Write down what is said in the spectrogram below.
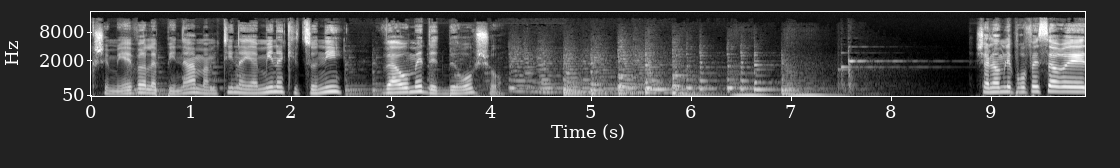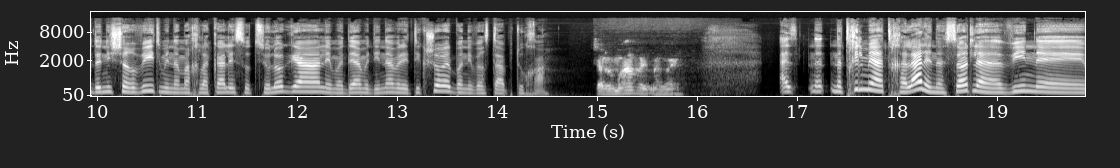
כשמעבר לפינה ממתין הימין הקיצוני והעומדת בראשו. שלום לפרופסור אה, דני שרביט מן המחלקה לסוציולוגיה, למדעי המדינה ולתקשורת באוניברסיטה הפתוחה. שלום רב, עמנואל. אז נתחיל מההתחלה, לנסות להבין אה,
